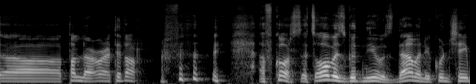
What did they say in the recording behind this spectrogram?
آه طلعوا اعتذار. of course it's always good news دائما يكون شيء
